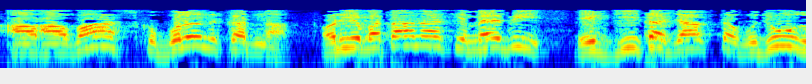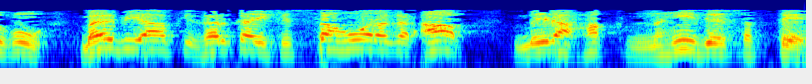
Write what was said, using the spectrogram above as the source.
آواز کو بلند کرنا۔ اور یہ بتانا کہ میں بھی ایک جیتا جاگتا وجود ہوں میں بھی آپ کے گھر کا ایک حصہ ہوں اور اگر آپ میرا حق نہیں دے سکتے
